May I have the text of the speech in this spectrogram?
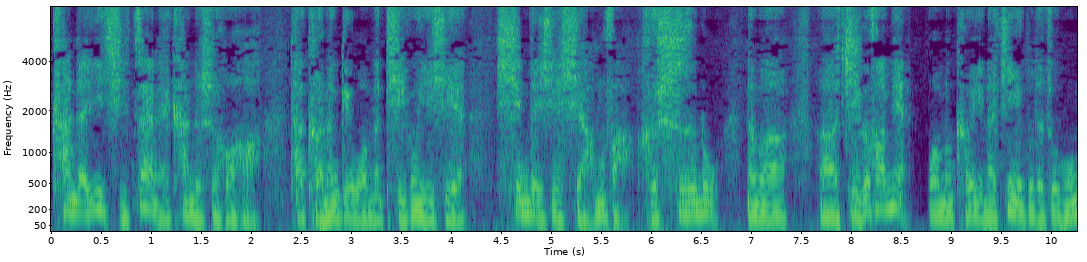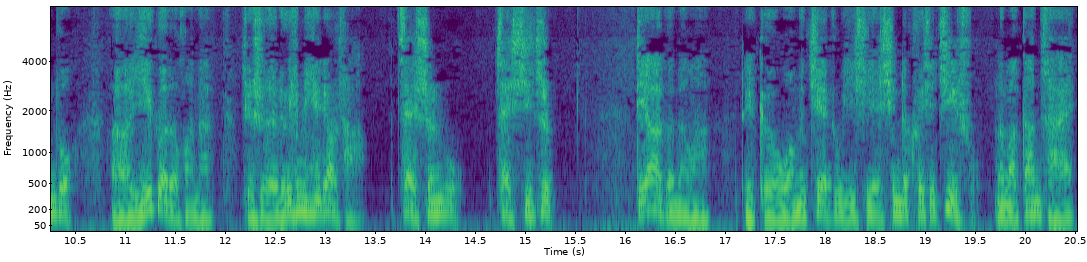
串在一起再来看的时候哈，它可能给我们提供一些新的一些想法和思路。那么呃几个方面我们可以呢进一步的做工作。呃，一个的话呢就是流行病学调查再深入再细致。第二个呢嘛，这个我们借助一些新的科学技术。那么刚才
